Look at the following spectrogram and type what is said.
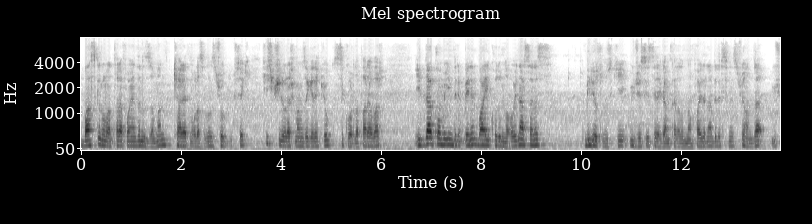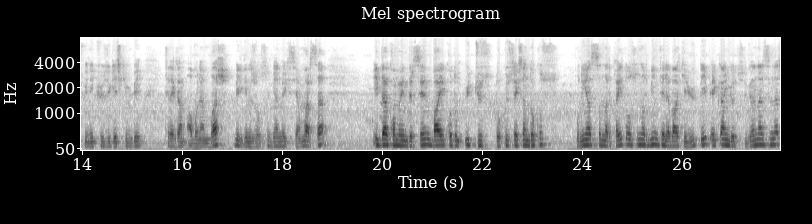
baskın olan taraf oynadığınız zaman kar etme olasılığınız çok yüksek. Hiçbir şeyle uğraşmanıza gerek yok. Skorda para var. İddia.com'u indirip benim bayi kodumla oynarsanız biliyorsunuz ki ücretsiz Telegram kanalımdan faydalanabilirsiniz. Şu anda 3200'ü geçkin bir Telegram abonem var. Bilginiz olsun. Gelmek isteyen varsa İddia.com'u indirsin. Bayi kodum 300 989. Bunu yazsınlar, kayıt olsunlar. 1000 TL bakiye yükleyip ekran görüntüsü göndersinler.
